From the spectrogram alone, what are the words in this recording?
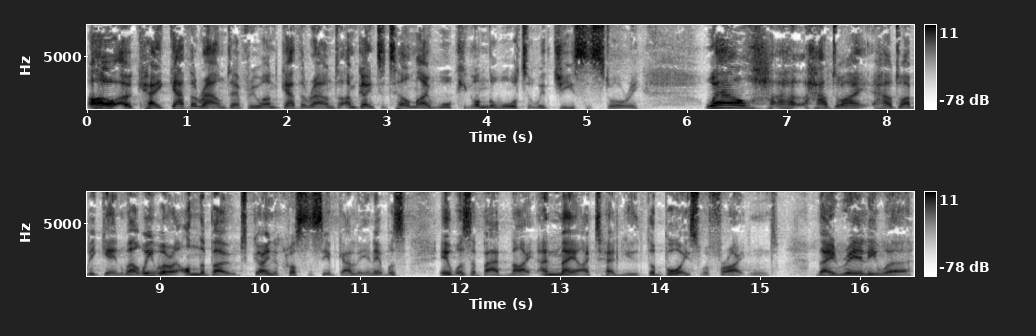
Oh, okay, gather round, everyone, gather round. I'm going to tell my walking on the water with Jesus story. Well, uh, how, do I, how do I begin? Well, we were on the boat going across the Sea of Galilee, and it was, it was a bad night. And may I tell you, the boys were frightened. They really were.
